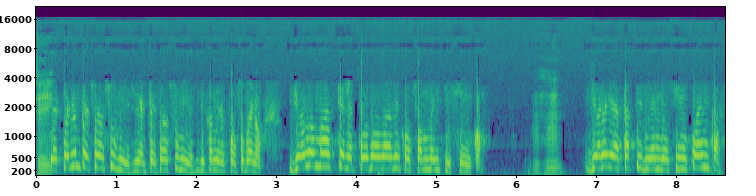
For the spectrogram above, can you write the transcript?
después lo empezó a subir, le empezó a subir, dijo mi esposo, bueno, yo lo más que le puedo dar, dijo, son 25. Y ahora ya está pidiendo 50.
